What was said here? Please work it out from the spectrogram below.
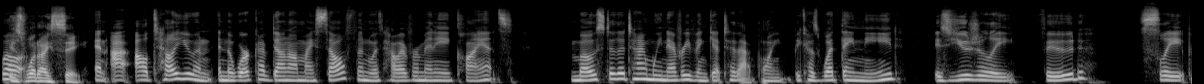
Well, is what I see. And I, I'll tell you, in, in the work I've done on myself and with however many clients, most of the time we never even get to that point because what they need is usually food, sleep,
